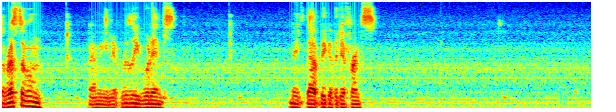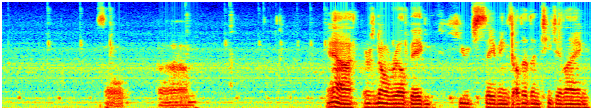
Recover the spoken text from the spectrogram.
the rest of them, I mean, it really wouldn't make that big of a difference. So, um, yeah, there's no real big, huge savings other than TJ Lang.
